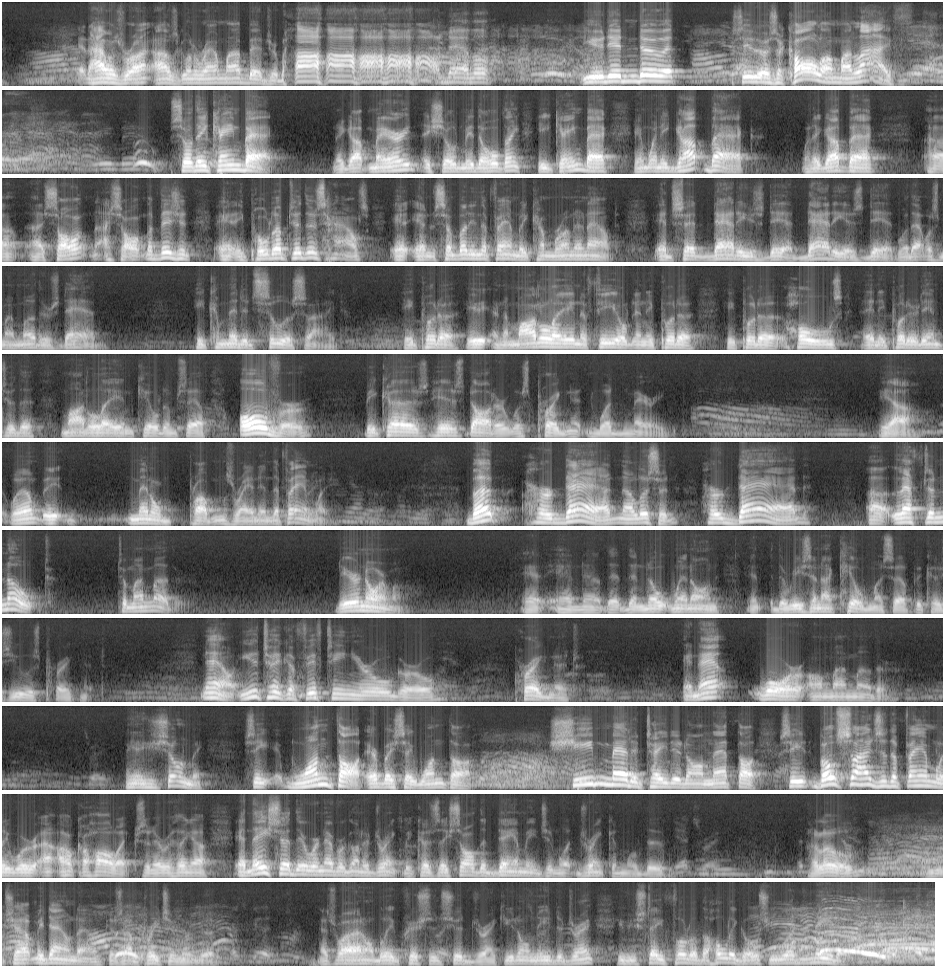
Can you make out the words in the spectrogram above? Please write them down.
And I was right, I was going around my bedroom. Ha ha ha ha ha, devil. You didn't do it. See, there was a call on my life. So they came back. They got married. They showed me the whole thing. He came back, and when he got back, when they got back, uh, I saw it. I saw it in the vision, and he pulled up to this house, and, and somebody in the family come running out and said, "Daddy's dead. Daddy is dead." Well, that was my mother's dad. He committed suicide. He put a he, in a Model A in the field, and he put a he put a hose and he put it into the Model A and killed himself over because his daughter was pregnant and wasn't married. Yeah. Well, it, mental problems ran in the family. But her dad, now listen, her dad uh, left a note to my mother Dear Norma, and, and uh, the, the note went on, and the reason I killed myself because you was pregnant. Now, you take a 15 year old girl, pregnant, and that wore on my mother. He's shown me. See, one thought, everybody say one thought. She meditated on that thought. See, both sides of the family were alcoholics and everything else. And they said they were never going to drink because they saw the damage and what drinking will do. That's right. Hello? Don't shout me down now because I'm preaching real good. That's why I don't believe Christians should drink. You don't need to drink. If you stay full of the Holy Ghost, you wouldn't need it.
